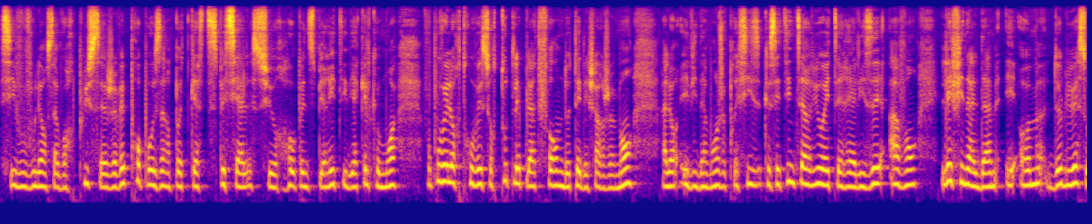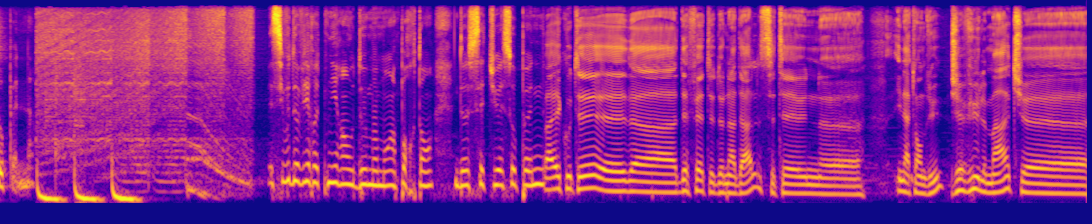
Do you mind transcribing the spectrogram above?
Si vous voulez en savoir plus, j'avais proposé un podcast spécial sur Hope and Spirit il y a quelques mois. Vous pouvez le retrouver sur toutes les plateformes de téléchargement. Alors évidemment, je précise que cette interview a été réalisée avant les finales dames et hommes de l'US Open. Si vous deviez retenir un ou deux moments importants de cette US Open? Bah, Écoutez, euh, la défaite de Nadal, c'était une euh, inattendue. J'ai vu le match. Euh,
